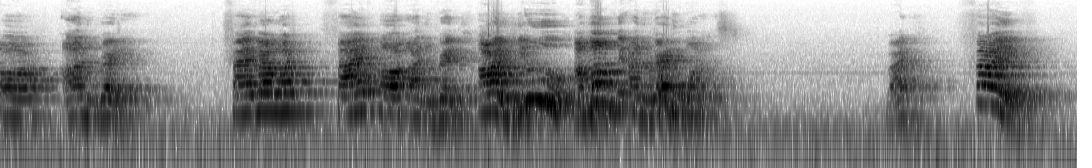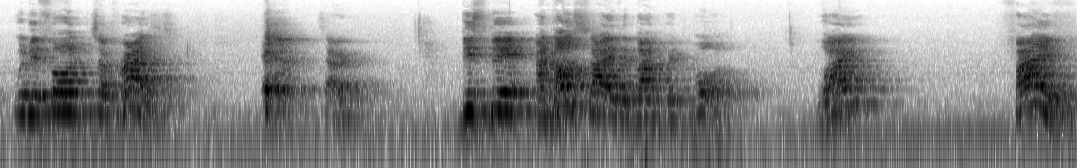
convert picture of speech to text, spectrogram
are unready. Five are what? Five are unready. Are you among the unready ones? Right? Five will be found surprised. Sorry. Dismay and outside the banquet hall. Why? Five.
